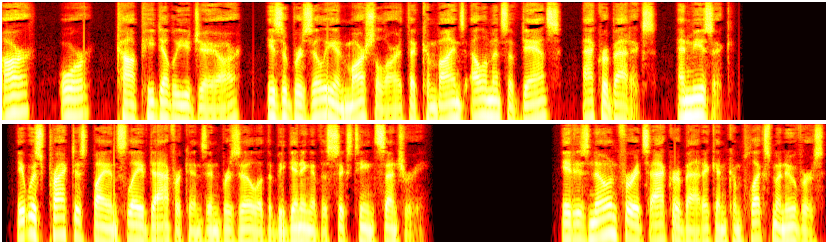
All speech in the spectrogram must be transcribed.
R, or CAPWJR, is a Brazilian martial art that combines elements of dance, acrobatics, and music. It was practiced by enslaved Africans in Brazil at the beginning of the 16th century. It is known for its acrobatic and complex maneuvers,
